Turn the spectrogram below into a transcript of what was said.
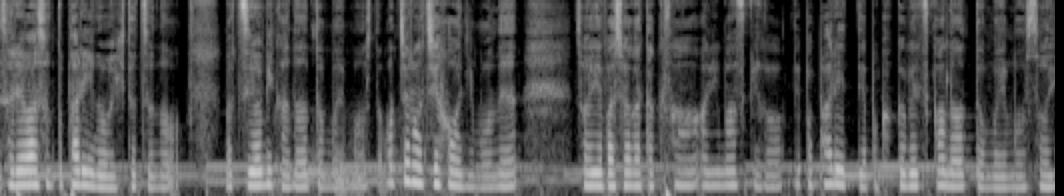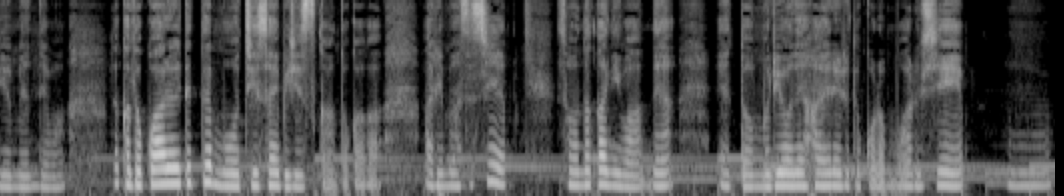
それはそのパリの一つの、まあ、強みかなと思いました。もちろん地方にもね、そういう場所がたくさんありますけど、やっぱパリってやっぱ格別かなって思います。そういう面では。だからどこ歩いてても小さい美術館とかがありますし、その中にはね、えっと、無料で入れるところもあるし、うん、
